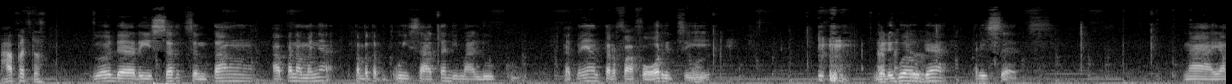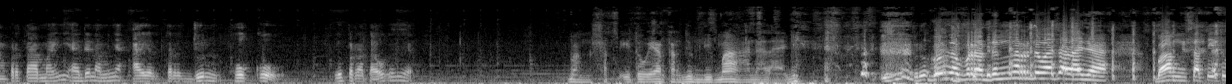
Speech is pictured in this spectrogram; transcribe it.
Apa tuh? Gue udah research tentang apa namanya tempat-tempat wisata di Maluku. Katanya yang terfavorit sih. Jadi Apa gue udah research. Nah, yang pertama ini ada namanya air terjun Hoko. Lu pernah tahu gak? Bangsat itu air terjun di mana lagi? Iya. Gue nggak pernah denger tuh masalahnya. Bangsat itu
